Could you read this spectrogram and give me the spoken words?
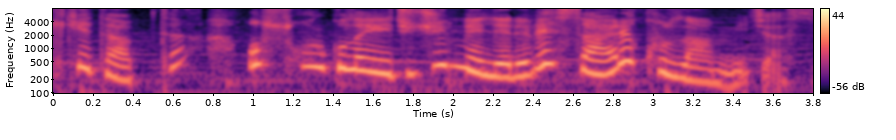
İlk etapta o sorgulayıcı cümleleri vesaire kullanmayacağız.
